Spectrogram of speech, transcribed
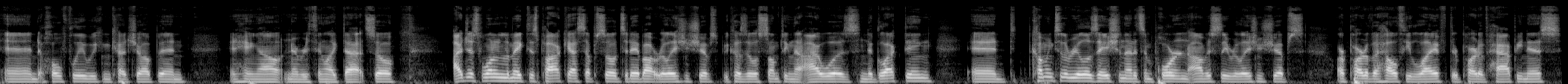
and hopefully we can catch up and and hang out and everything like that. So I just wanted to make this podcast episode today about relationships because it was something that I was neglecting and coming to the realization that it's important. Obviously, relationships are part of a healthy life, they're part of happiness.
